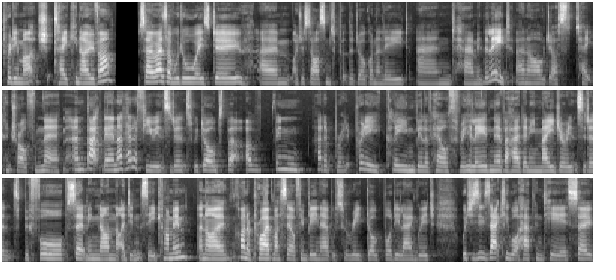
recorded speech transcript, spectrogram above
pretty much taking over. So, as I would always do, um, I just asked them to put the dog on a lead and hand me the lead, and I'll just take control from there. And back then, I'd had a few incidents with dogs, but I've been had a pretty clean bill of health. Really, never had any major incidents before. Certainly none that I didn't see coming. And I kind of pride myself in being able to read dog body language, which is exactly what happened here. So.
